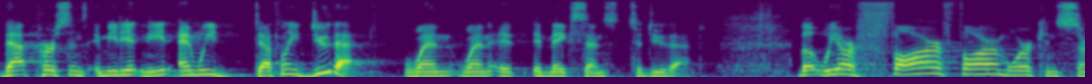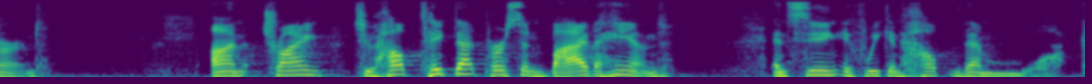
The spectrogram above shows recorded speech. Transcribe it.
that person's immediate need. And we definitely do that when, when it, it makes sense to do that. But we are far, far more concerned on trying to help take that person by the hand and seeing if we can help them walk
